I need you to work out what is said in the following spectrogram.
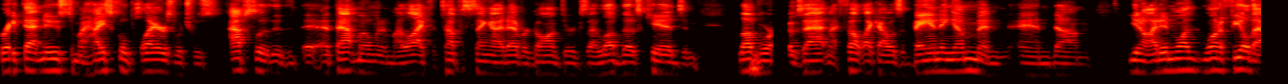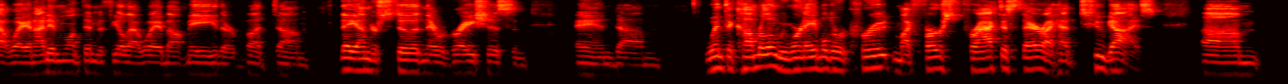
break that news to my high school players, which was absolutely at that moment in my life, the toughest thing I'd ever gone through. Cause I love those kids and loved where I was at, and I felt like I was abandoning them, and and um, you know I didn't want want to feel that way, and I didn't want them to feel that way about me either. But um, they understood and they were gracious, and and um, went to Cumberland. We weren't able to recruit. My first practice there, I had two guys. Um,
